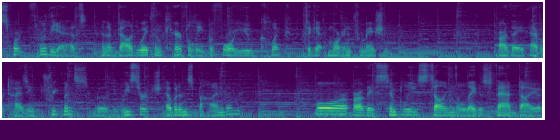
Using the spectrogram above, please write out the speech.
Sort through the ads and evaluate them carefully before you click to get more information. Are they advertising treatments with research evidence behind them? Or are they simply selling the latest fad diet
